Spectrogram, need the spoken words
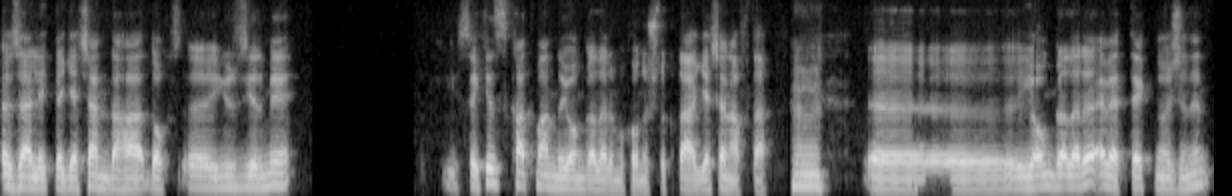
özellikle geçen daha dok- e, 128 katmanlı yongaları mı konuştuk daha geçen hafta. Ee, yongaları evet teknolojinin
